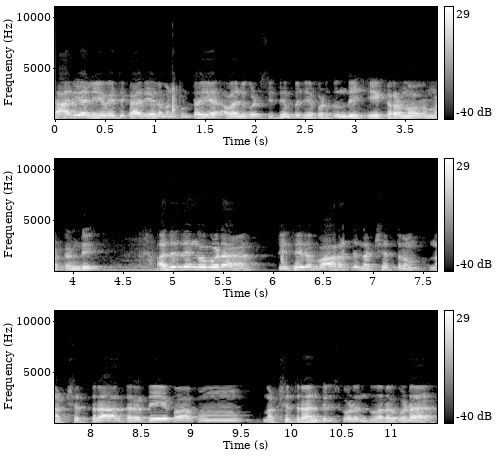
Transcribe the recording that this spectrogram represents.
కార్యాలు ఏవైతే కార్యాలు మనకుంటాయో అవన్నీ కూడా సిద్ధింపజేయబడుతుంది ఈ కరణం అన్నమాట అండి. అదేవిధంగా కూడా తిథిర్ వారంత నక్షత్రం. నక్షత్ర ధరతే పాపం. నక్షత్రాన్ని తెలుసుకోవడం ద్వారా కూడా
